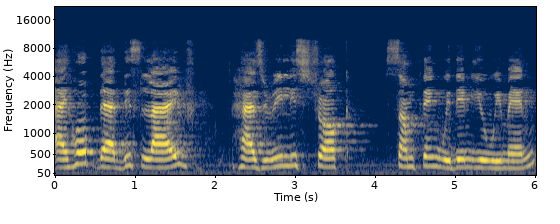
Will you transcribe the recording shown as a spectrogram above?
I hope that this live has really struck something within you women,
